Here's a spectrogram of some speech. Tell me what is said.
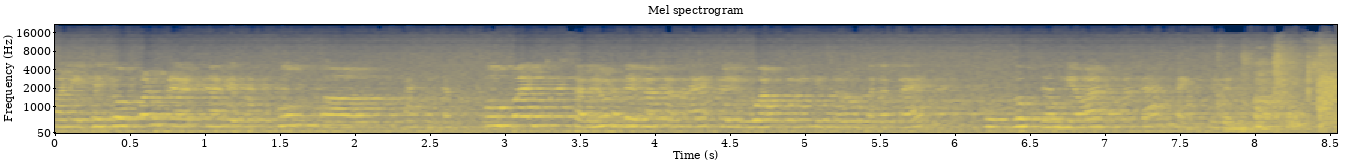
पण इथे जो पण प्रयत्न आहे तो खूप काय म्हणतात खूपच सल्यूट देण्यासारखा आहे. तर युवा कोणी हे सर्व करत आहे. खूप खूप धन्यवाद. थँक्यू.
